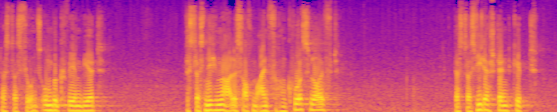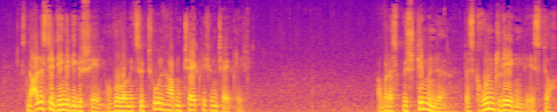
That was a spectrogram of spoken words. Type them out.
dass das für uns unbequem wird, dass das nicht immer alles auf einem einfachen Kurs läuft, dass das Widerstand gibt. Sind alles die Dinge, die geschehen und wo wir mit zu tun haben, täglich und täglich. Aber das Bestimmende, das Grundlegende ist doch,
